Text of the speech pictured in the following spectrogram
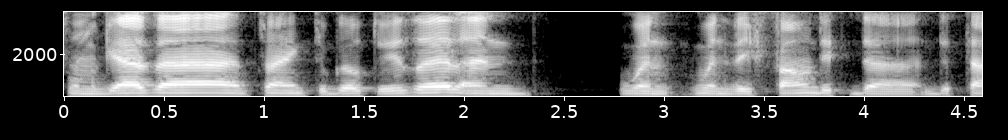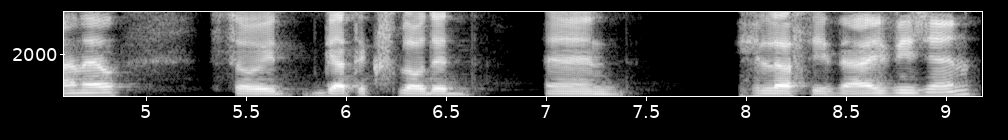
from Gaza trying to go to Israel, and when when they found it, the the tunnel, so it got exploded, and he lost his eye vision.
